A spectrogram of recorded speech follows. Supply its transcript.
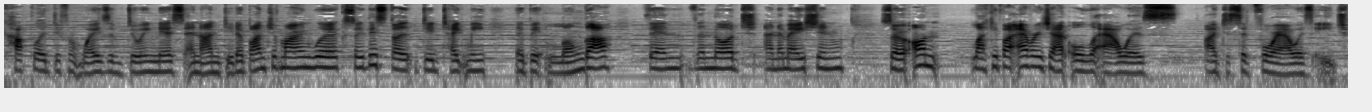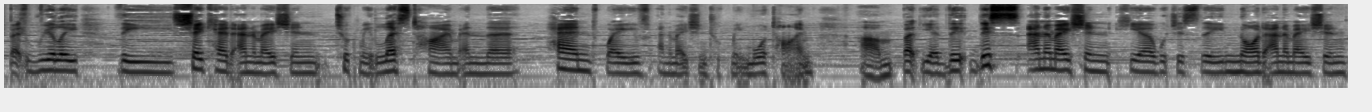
couple of different ways of doing this and undid a bunch of my own work, so this did take me a bit longer than the nod animation. So on, like if I average out all the hours, I just said four hours each, but really the shake head animation took me less time and the hand wave animation took me more time. Um, but yeah, the, this animation here, which is the nod animation,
